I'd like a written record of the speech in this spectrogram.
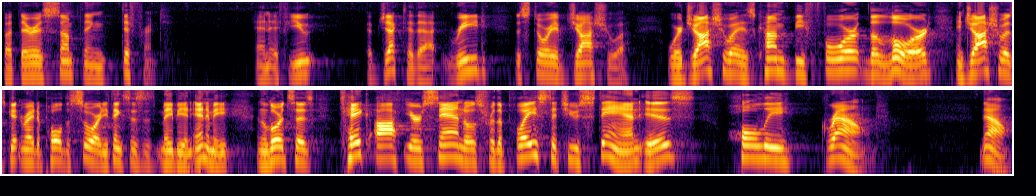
But there is something different. And if you object to that, read the story of Joshua where Joshua has come before the Lord, and Joshua is getting ready to pull the sword. He thinks this is maybe an enemy. And the Lord says, Take off your sandals, for the place that you stand is holy ground. Now,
